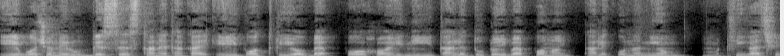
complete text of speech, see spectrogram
এ বচনের উদ্দেশ্যের স্থানে থাকায় এই পদটিও ব্যাপ্য হয়নি। তাহলে দুটোই ব্যাপ্য নয়, তাহলে কোনো নিয়ম ঠিক আছে?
